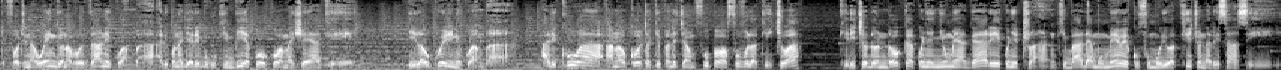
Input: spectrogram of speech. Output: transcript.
Tofauti na wengi wanavyodhani kwamba alikuwa anajaribu kukimbia kuokoa maisha yake. Ila ukweli ni kwamba alikuwa anaokota kipande cha mfupa wa fuvu la kichwa kilichodondoka kwenye nyuma ya gari kwenye trunk baada ya mumewe kufumuliwa kichwa na risasi.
